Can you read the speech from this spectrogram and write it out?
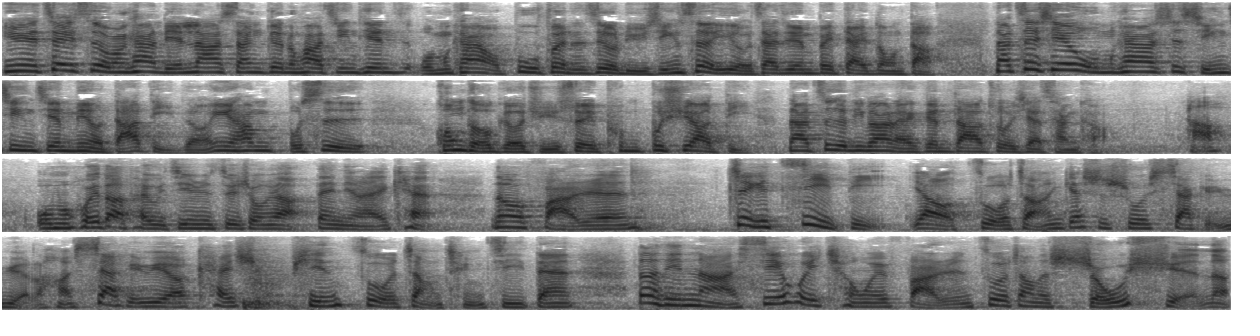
因为这次我们看连拉三根的话，今天我们看有部分的这个旅行社也有在这边被带动到。那这些我们看到是行进间没有打底的，因为他们不是空头格局，所以不不需要底。那这个地方来跟大家做一下参考。好，我们回到台股今日最重要，带你来看。那么法人。这个季底要做账，应该是说下个月了哈，下个月要开始拼做账成绩单，到底哪些会成为法人做账的首选呢？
